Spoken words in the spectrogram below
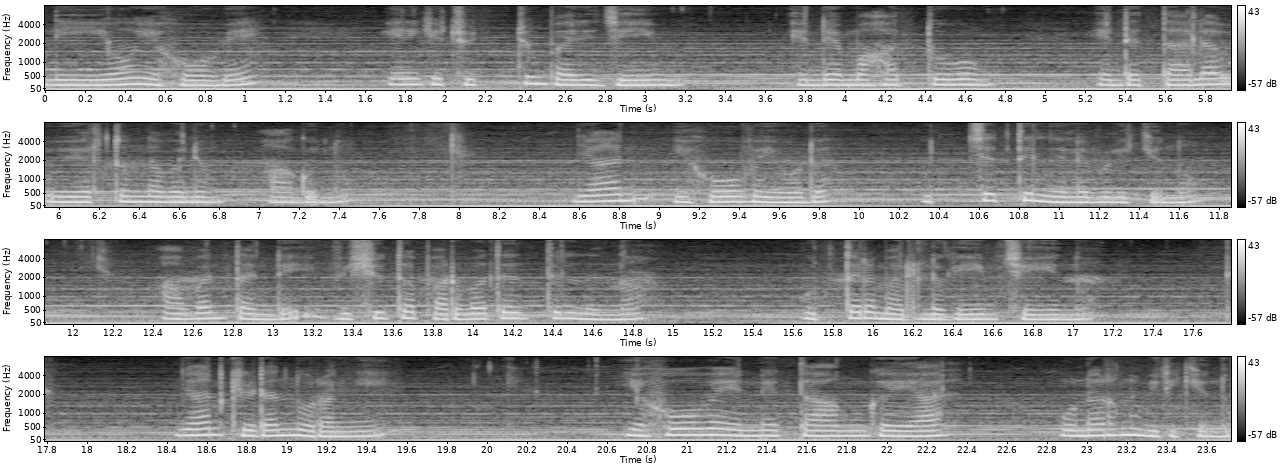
നീയോ യഹോവേ എനിക്ക് ചുറ്റും പരിചയം എന്റെ മഹത്വവും എന്റെ തല ഉയർത്തുന്നവനും ആകുന്നു. ഞാൻ യഹോവയോട് ഉച്ചത്തിൽ നിലവിളിക്കുന്നു. അവൻ തന്റെ വിശുദ്ധ പർവതത്തിൽ നിന്ന് ഉത്തരമരുളുകയും ചെയ്യുന്നു. ഞാൻ കിടന്നുറങ്ങി. യഹോവ എന്നെ താങ്ങുകയാൽ ഉണർന്നു വിരിക്കുന്നു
